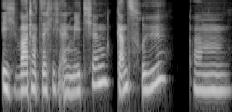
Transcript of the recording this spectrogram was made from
Ich war tatsächlich ein Mädchen, ganz früh. Ähm,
